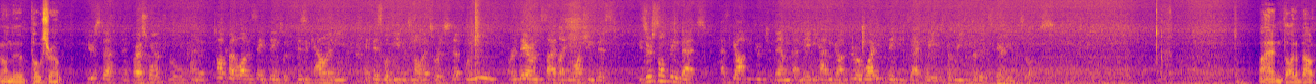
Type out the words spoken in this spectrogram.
on the post route. your staff and Press will kind of talk about a lot of the same things with physicality and physical defense and all that sort of stuff. When you are there on the sideline watching this, is there something that has gotten through to them that maybe hasn't gotten through, or why do you think exactly is the reason for the disparity in results? I hadn't thought about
